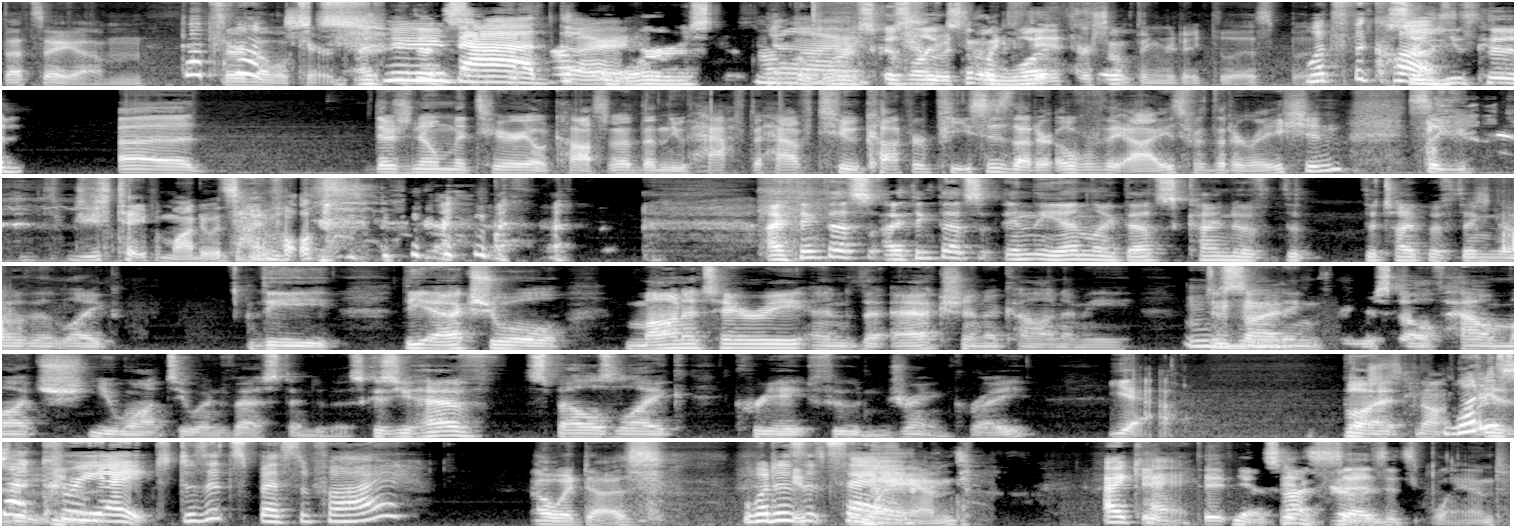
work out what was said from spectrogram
that's a um That's Third not level character. I think too that's- bad it's not the though. worst. It's not the worst because true, like, it's so like what, fifth or something ridiculous. But What's the So you could uh there's no material cost other than you have to have two copper pieces that are over the eyes for the duration. So you, you just tape them onto its eyeballs. I think that's I think that's in the end like that's kind of the the type of thing though that like the the actual monetary and the action economy Mhm. deciding for yourself how much you want to invest into this because you have spells like create food and drink right yeah. But not What does that create? Does it specify? Oh, it does. What does it's it say? bland. Okay. It, it, Yeah, it's it not says it's bland.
